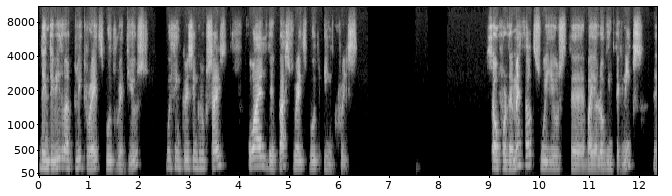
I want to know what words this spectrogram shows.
the individual click rates would reduce with increasing group size, while the buzz rates would increase. So for the methods, we used the biologging techniques, uh,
